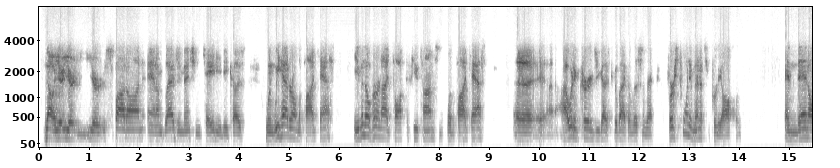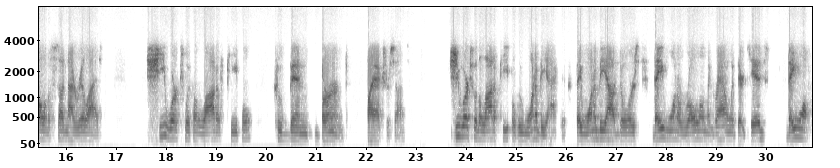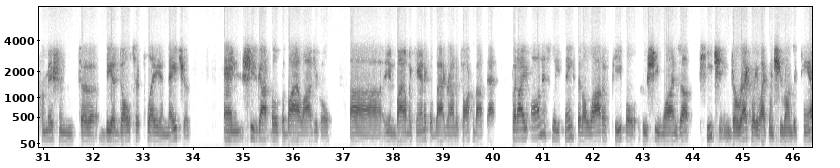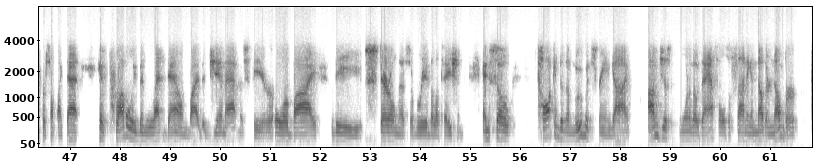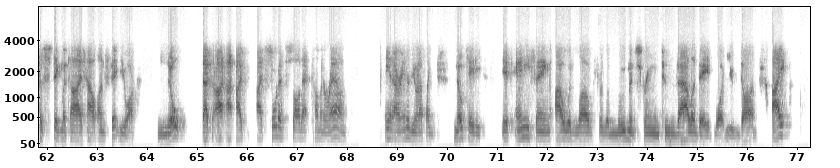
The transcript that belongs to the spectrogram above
no you're you're you're spot on and i'm glad you mentioned katie because when we had her on the podcast, even though her and I talked a few times before the podcast, uh, I would encourage you guys to go back and listen to that. First 20 minutes are pretty awkward. And then all of a sudden, I realized she works with a lot of people who've been burned by exercise. She works with a lot of people who want to be active. They want to be outdoors. They want to roll on the ground with their kids. They want permission to be adults at play in nature. And she's got both the biological uh, and biomechanical background to talk about that. But I honestly think that a lot of people who she winds up teaching directly, like when she runs a camp or something like that, have probably been let down by the gym atmosphere or by the sterileness of rehabilitation. And so, talking to the movement screen guy, I'm just one of those assholes assigning another number to stigmatize how unfit you are. No, that's I I I sort of saw that coming around in our interview, and I was like, no, Katie. If anything, I would love for the movement screen to validate what you've done. I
